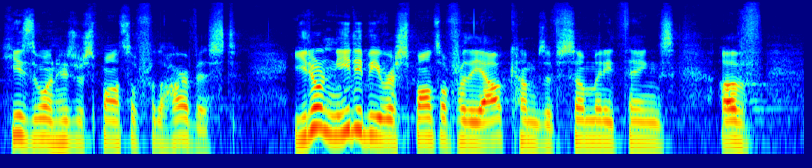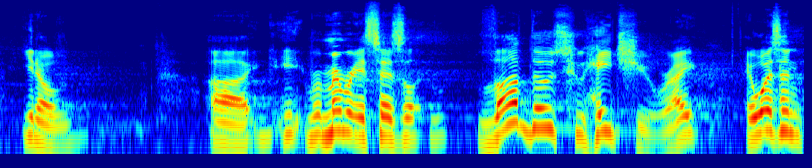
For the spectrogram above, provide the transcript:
He's the one who's responsible for the harvest. You don't need to be responsible for the outcomes of so many things. Of, you know, uh, remember it says, love those who hate you, right? It wasn't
